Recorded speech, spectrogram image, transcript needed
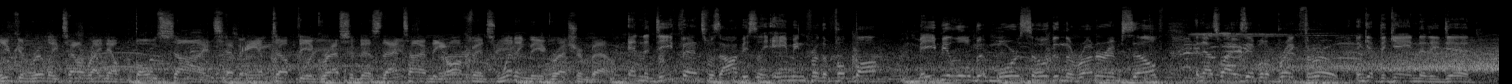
You can really tell right now both sides have amped up the aggressiveness. That time the offense winning the aggression battle. And the defense was obviously aiming for the football, maybe a little bit more so than the runner himself, and that's why he was able to break through and get the gain that he did.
